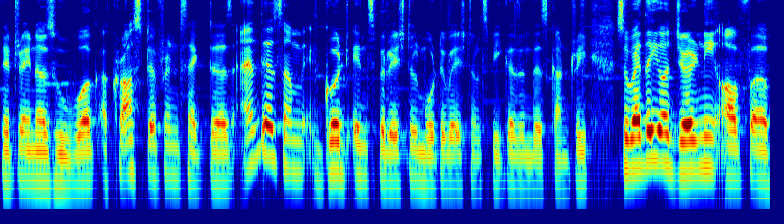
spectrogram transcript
They're trainers who work across different sectors. And there's some good inspirational, motivational speakers in this country. So whether your journey of uh,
